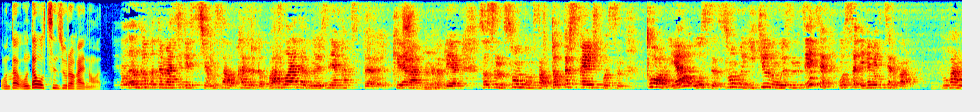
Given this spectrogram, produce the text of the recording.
Онда онда ол цензураға айналады. Лгбт мәселесі ше мысалы қазіргі базлайтердің өзіне қатысты кереғар пікірлер. Сосын соңғы мысалы доктор стрэндж болсын тор иә осы соңғы екеуінің өзінде де осы элементтер бар. Бұған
